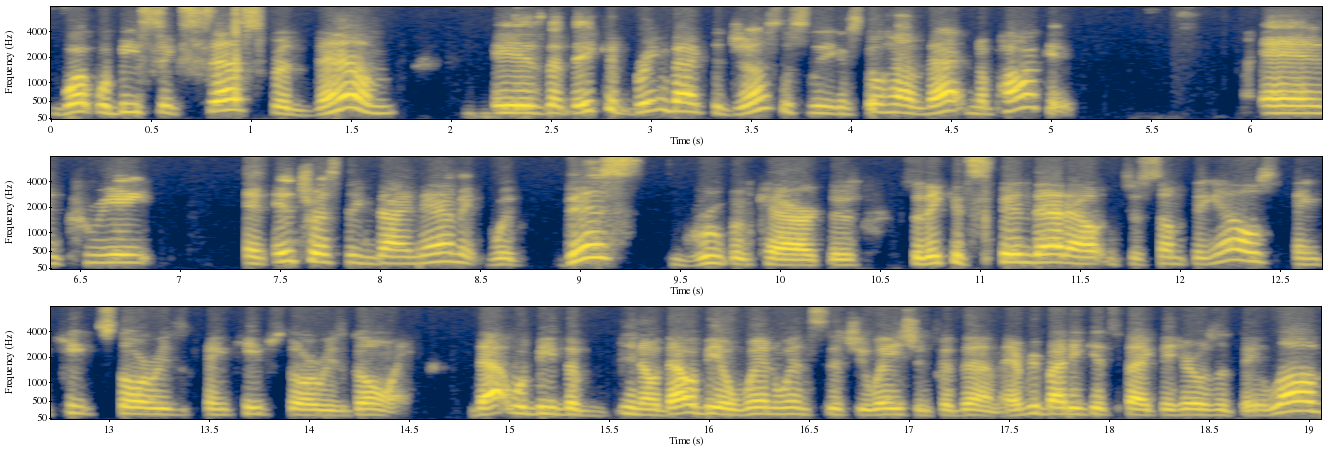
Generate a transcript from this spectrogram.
what would be success for them is that they could bring back the Justice League and still have that in the pocket and create an interesting dynamic with this group of characters so they could spin that out into something else and keep stories and keep stories going that would be the you know that would be a win-win situation for them. Everybody gets back the heroes that they love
